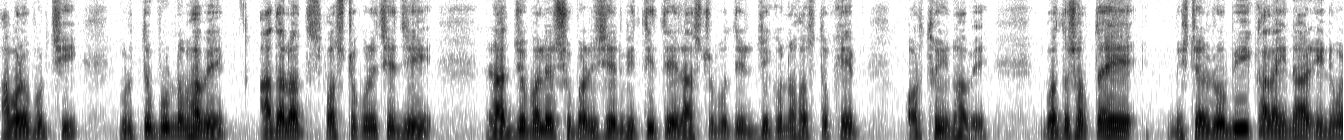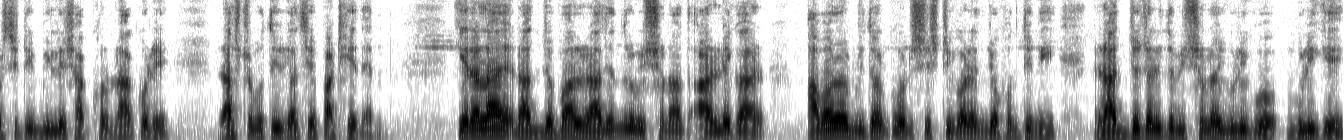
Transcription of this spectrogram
আবারও পড়ছি, গুরুত্বপূর্ণভাবে আদালত স্পষ্ট করেছে যে, রাজ্যপালের সুপারিশের ভিত্তিতে রাষ্ট্রপতির যে কোনো হস্তক্ষেপ অর্থহীন হবে। গত সপ্তাহে মিস্টার রবি কালাইনার ইউনিভার্সিটি বিলে স্বাক্ষর না করে রাষ্ট্রপতির কাছে পাঠিয়ে দেন। কেরালায় রাজ্যপাল রাজেন্দ্র বিশ্বনাথ আর্লেকার আবারও বিতর্ক সৃষ্টি করেন যখন তিনি রাজ্যচালিত বিশ্ববিদ্যালয়গুলি গুলিকে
